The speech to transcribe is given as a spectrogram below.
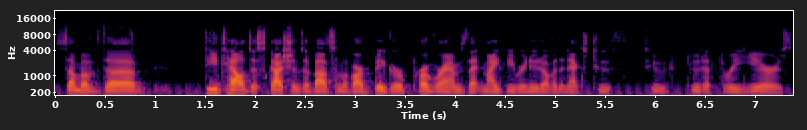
some of the detailed discussions about some of our bigger programs that might be renewed over the next two, two, two to three years,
